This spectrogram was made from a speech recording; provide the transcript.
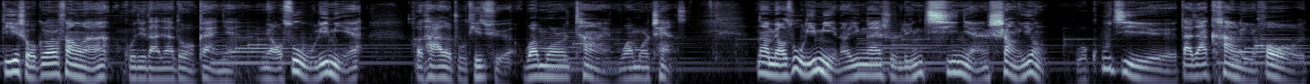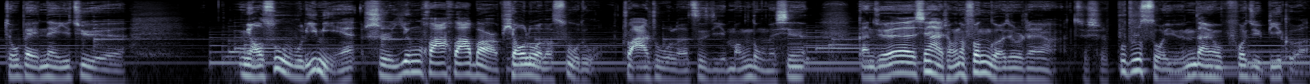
第一首歌放完，估计大家都有概念，《秒速五厘米》和它的主题曲《One More Time, One More Chance》。那《秒速五厘米》呢，应该是零七年上映，我估计大家看了以后就被那一句“秒速五厘米”是樱花花瓣飘落的速度。抓住了自己懵懂的心，感觉新海诚的风格就是这样，就是不知所云，但又颇具逼格。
